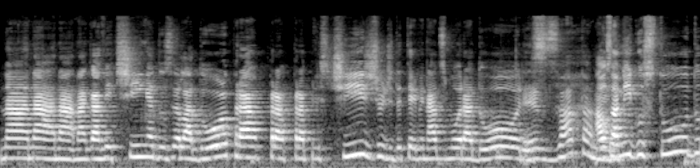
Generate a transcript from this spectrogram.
na, na, na, na gavetinha do zelador para prestígio de determinados moradores. Exatamente. Aos amigos tudo,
